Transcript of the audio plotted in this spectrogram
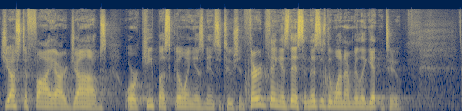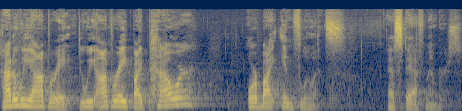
justify our jobs or keep us going as an institution. Third thing is this, and this is the one I'm really getting to. How do we operate? Do we operate by power or by influence as staff members?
